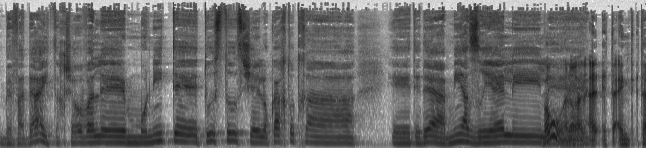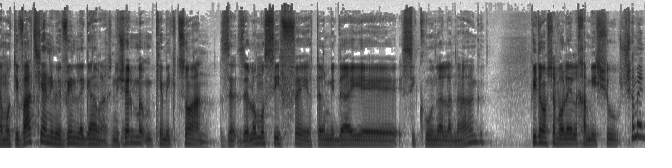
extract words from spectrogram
בוודאי, תחשוב על מונית טוסטוס שלוקחת אותך, אתה יודע, מעזריאלי ל... ברור, לא, את, את המוטיבציה אני מבין לגמרי, אני שואל כמקצוען, זה, זה לא מוסיף אה, יותר מדי אה, סיכון על הנהג? פתאום עכשיו עולה לך מישהו שמן,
